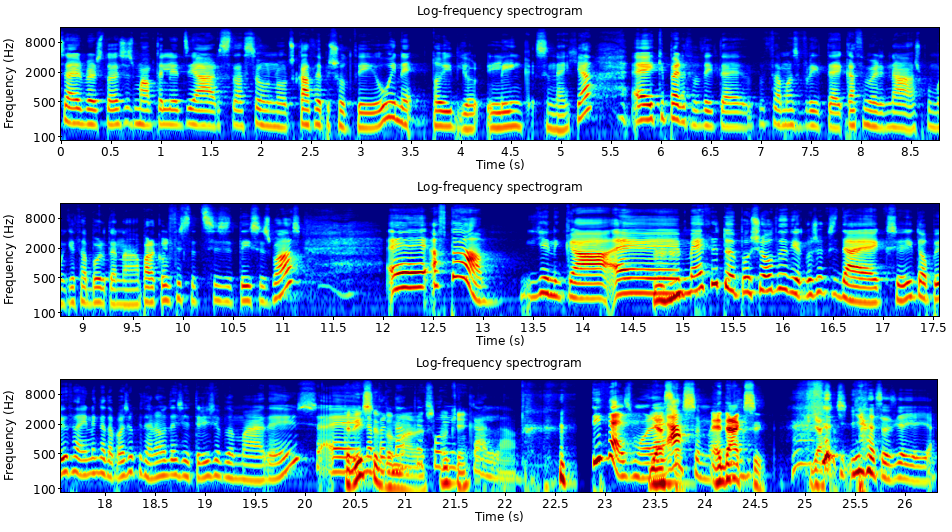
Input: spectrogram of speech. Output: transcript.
server στο ssmap.gr στα show notes κάθε επεισοδίου. Είναι το ίδιο link συνέχεια. Ε, εκεί πέρα θα δείτε, θα μας βρείτε καθημερινά, ας πούμε, και θα μπορείτε να παρακολουθήσετε τις συζητήσεις μας. Ε, αυτά γενικά. Ε, Μέχρι το επεισόδιο 266, το οποίο θα είναι κατά πάσα πιθανότητα σε τρεις εβδομάδες. Ε, τρεις εβδομάδες. Πολύ καλά. Τι θες, Μωρέ, άσε με. Εντάξει. Γεια σας. γεια σας, γεια, γεια.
